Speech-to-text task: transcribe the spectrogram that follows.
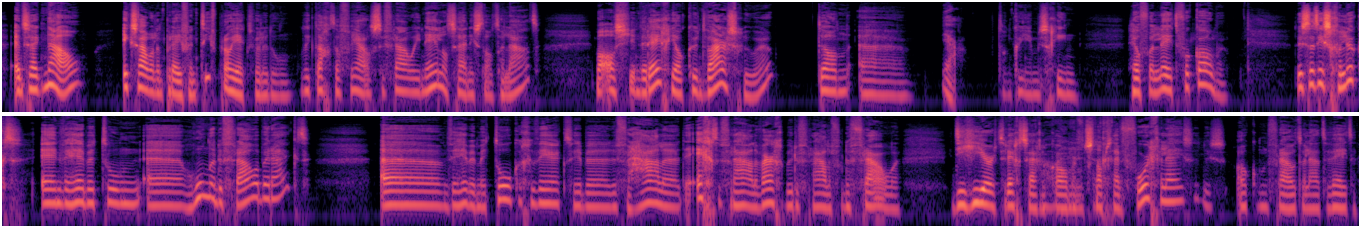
En toen zei ik, nou, ik zou wel een preventief project willen doen. Want ik dacht dan van, ja, als de vrouwen in Nederland zijn, is al te laat. Maar als je in de regio kunt waarschuwen, dan, eh, ja, dan kun je misschien heel veel leed voorkomen. Dus dat is gelukt. En we hebben toen eh, honderden vrouwen bereikt. Eh, we hebben met tolken gewerkt. We hebben de verhalen, de echte verhalen, waar gebeurde verhalen van de vrouwen die hier terecht zijn gekomen en ontsnapt zijn voorgelezen. Dus ook om de vrouwen te laten weten,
